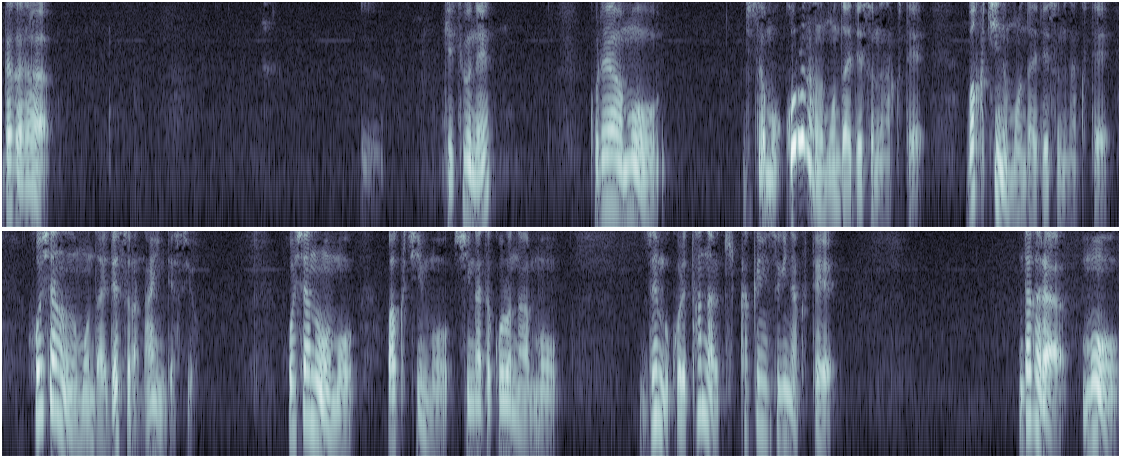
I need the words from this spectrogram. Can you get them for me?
だから結局ねこれはもう実はもうコロナの問題ですらなくてワクチンの問題ですらなくて放射能の問題ですらないんですよ。放射能もワクチンも新型コロナも全部これ単なるきっかけに過ぎなくてだからもう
